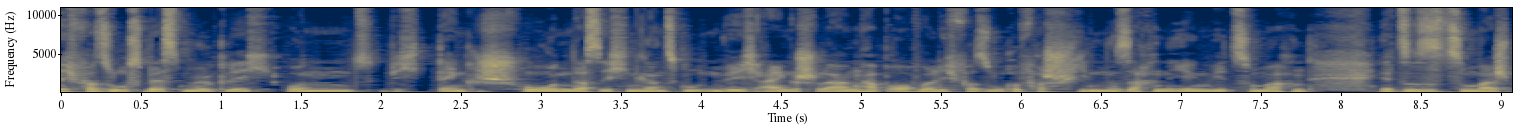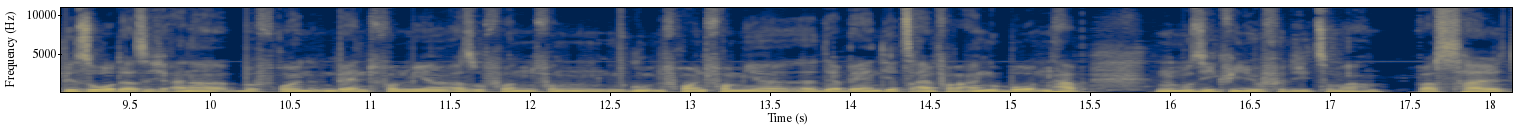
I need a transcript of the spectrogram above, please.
ich versuche es bestmöglich und ich denke schon, dass ich einen ganz guten Weg eingeschlagen habe, auch weil ich versuche, verschiedene Sachen irgendwie zu machen. Jetzt ist es zum Beispiel so, dass ich einer befreundeten Band von mir, also von, von einem guten Freund von mir, äh, der Band jetzt einfach angeboten habe, ein Musikvideo für die zu machen was halt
